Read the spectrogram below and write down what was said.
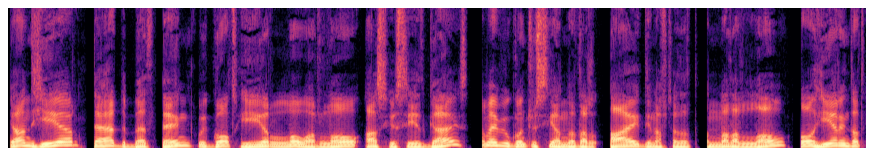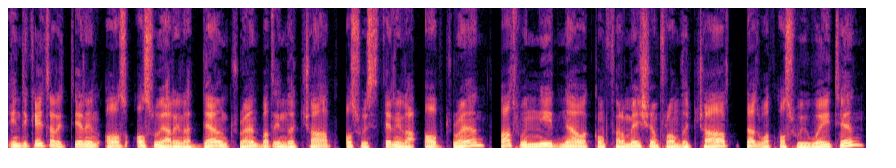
And here that the bad thing we got here lower low as you see it guys. So maybe we're going to see another high, then after that another low. So here in that indicator it's telling us also we are in a downtrend, but in the chart also we're still in an uptrend. But we need now a confirmation from the chart. That's what else we waiting.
